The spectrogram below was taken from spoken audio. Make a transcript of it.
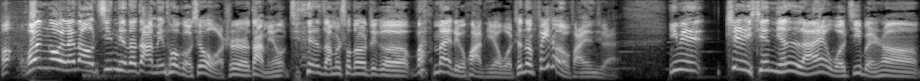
好，欢迎各位来到今天的大明脱口秀，我是大明。今天咱们说到这个外卖这个话题啊，我真的非常有发言权，因为这些年来我基本上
